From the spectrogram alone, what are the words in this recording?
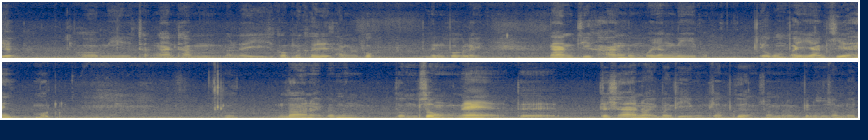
เยอะ พอมีงานทำอะไรก็ไม่ค่อยได้ทำพวกเงินพวกอะไร งานที่ค้างผมก็ยังมีผมเดี๋ยวผมพยายามเคลียร์ให้หมด รอหน่อยแป๊บนึงผมส่งแน่ แต่จะช้าหน่อยบางทีผมซ่อมเครื่องซ่อมอะไรเป็นอู่ซ่อมรถ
